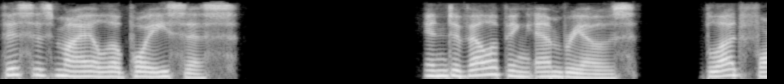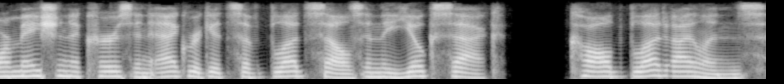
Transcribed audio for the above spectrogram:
This is myelopoiesis. In developing embryos, blood formation occurs in aggregates of blood cells in the yolk sac, called blood islands.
